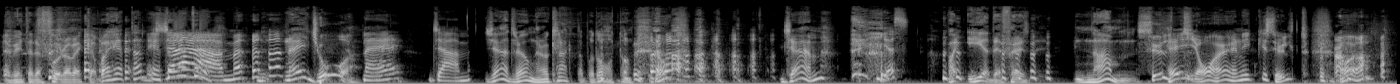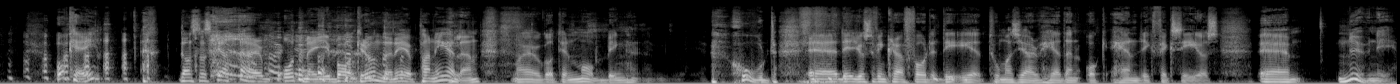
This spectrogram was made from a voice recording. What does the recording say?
Jag vet det förra veckan. Vad hette han? Hette han Jam. det? Nej, Joe. Nej, jam. Jädra ungar och klakta på datorn. Ja. Jam? Yes. Vad är det för namn? Sylt. Hej, jag är Nicky Sylt. Ja, ja. Okej. De som skrattar här åt mig i bakgrunden är panelen. De har ju gått till en mobbing hord. Eh, det är Josefin Crafoord, det är Thomas Järvheden och Henrik Fexeus. Eh, nu ni,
